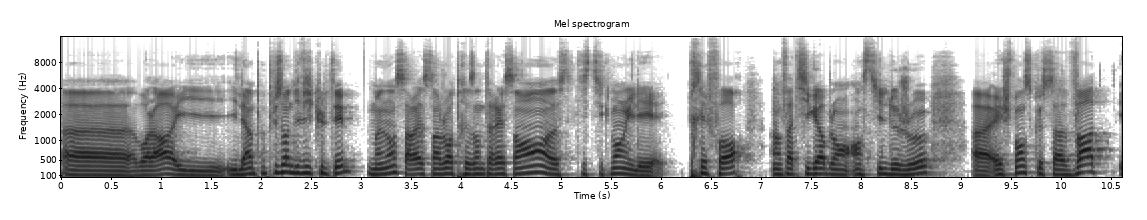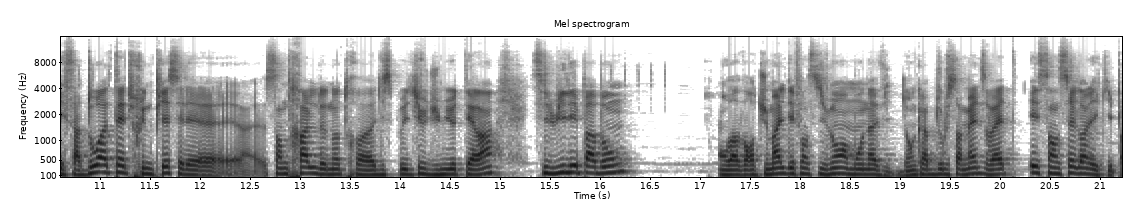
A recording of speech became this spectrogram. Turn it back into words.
voilà, il, il, est un peu plus en difficulté. Maintenant, ça reste un joueur très intéressant. statistiquement, il est très fort, infatigable en, style de jeu. et je pense que ça va et ça doit être une pièce centrale de notre dispositif du milieu de terrain. Si lui, il n'est pas bon, on va avoir du mal défensivement à mon avis. Donc Abdul Samed va être essentiel dans l'équipe.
